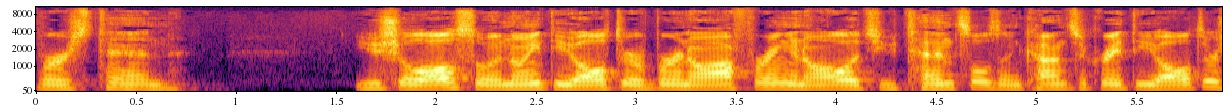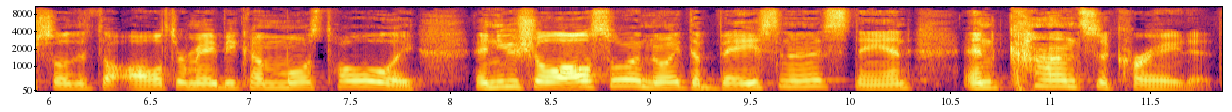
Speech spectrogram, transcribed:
Verse 10. You shall also anoint the altar of burnt offering and all its utensils, and consecrate the altar, so that the altar may become most holy. And you shall also anoint the basin and its stand, and consecrate it.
